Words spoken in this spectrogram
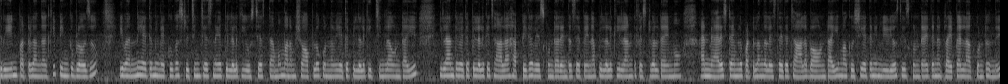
గ్రీన్ పట్టులంగాకి పింక్ బ్లౌజు. ఇవన్నీ అయితే మేము ఎక్కువగా స్టిచ్చింగ్ చేసినవి పిల్లలకి యూస్ చేస్తాము. మనం షాప్లో కొన్నవి అయితే పిల్లలకి ఇచ్చింగ్లా ఉంటాయి. ఇలాంటివి అయితే పిల్లలకి చాలా హ్యాపీగా వేసుకుంటాం వేసుకుంటారు ఎంతసేపు అయినా పిల్లలకి ఇలాంటి ఫెస్టివల్ టైము అండ్ మ్యారేజ్ టైంలో పట్టులంగాలు వేస్తే అయితే చాలా బాగుంటాయి. మా ఖుషి అయితే నేను వీడియోస్ తీసుకుంటే అయితే నా ట్రైపాల్ లాక్కుంటుంది.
